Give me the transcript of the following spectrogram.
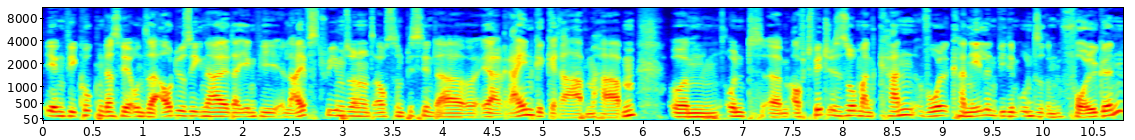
irgendwie gucken, dass wir unser Audiosignal da irgendwie live streamen, sondern uns auch so ein bisschen da ja, reingegraben haben. Um, und ähm, auf Twitch ist es so, man kann wohl Kanälen wie dem unseren folgen.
